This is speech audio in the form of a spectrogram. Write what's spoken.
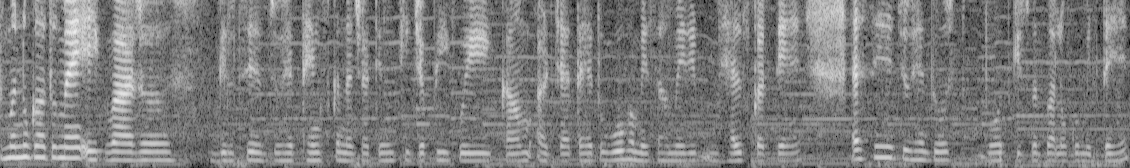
तो मनु का तो मैं एक बार, दिल से जो है थैंक्स करना चाहती हूँ कि जब भी कोई काम अट जाता है तो वो हमेशा मेरी हेल्प करते हैं। ऐसे जो है दोस्त बहुत किस्मत वालों को मिलते हैं।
